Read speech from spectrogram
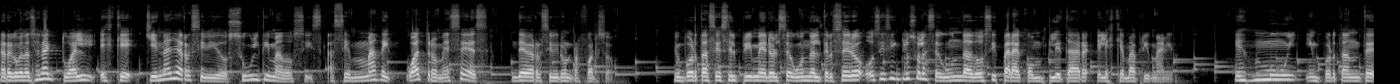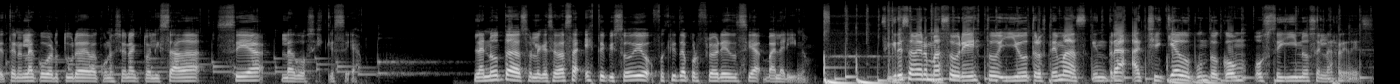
La recomendación actual es que quien haya recibido su última dosis hace más de cuatro meses debe recibir un refuerzo. No importa si es el primero, el segundo, el tercero o si es incluso la segunda dosis para completar el esquema primario. Es muy importante tener la cobertura de vacunación actualizada, sea la dosis que sea. La nota sobre la que se basa este episodio fue escrita por Florencia Ballarino. Si quieres saber más sobre esto y otros temas, entra a chequeado.com o seguinos en las redes.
